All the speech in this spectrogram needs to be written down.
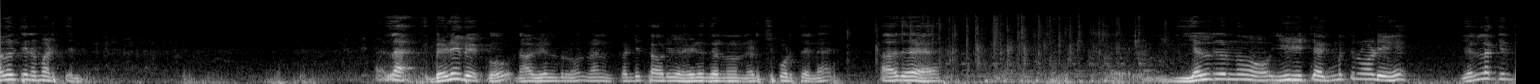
ಆಲೋಚನೆ ಮಾಡ್ತೇನೆ. ಅಲ್ಲ, ಬೆಳಿಬೇಕು. ನಾವೆಲ್ಲರೂ ನಾನು ಖಂಡಿತ ಅವರಿಗೆ ಹೇಳಿದ್ದನ್ನು ನಡೆಸಿಕೊಡ್ತೇನೆ. ಆದರೆ ಎಲ್ಲರನ್ನು ಈ ರೀತಿಯಾಗಿ, ಮತ್ತು ನೋಡಿ, ಎಲ್ಲಕ್ಕಿಂತ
